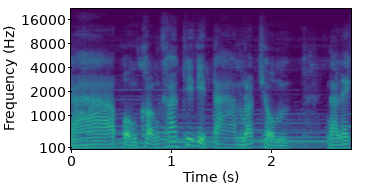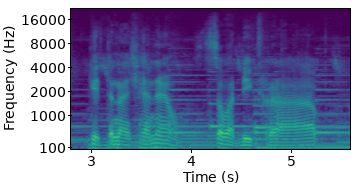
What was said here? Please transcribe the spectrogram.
ครับผมขอบคุณครับที่ติดตามรับชมนาเล็กกิตนาชแนล สวัสดีครับ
